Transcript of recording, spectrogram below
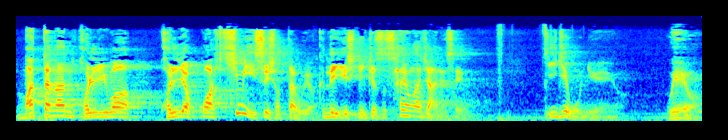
마땅한 권리와 권력과 힘이 있으셨다고요. 근데 예수님께서 사용하지 않으세요. 이게 온유예요. 왜요?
